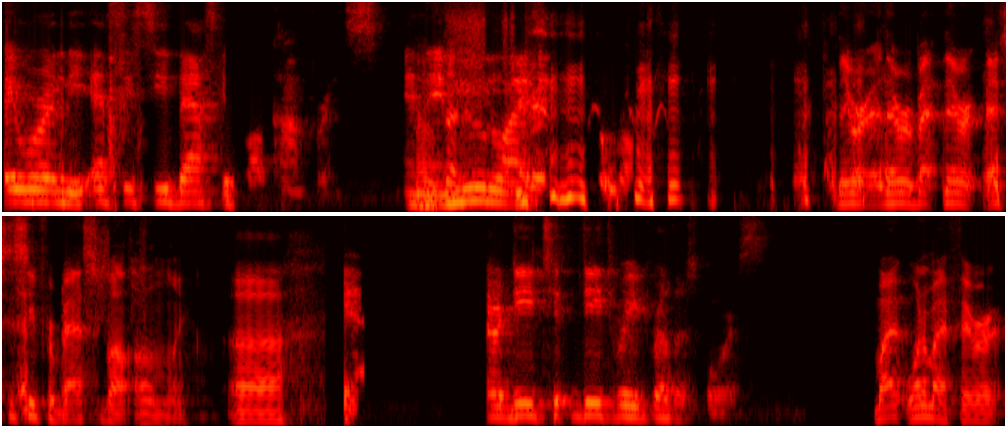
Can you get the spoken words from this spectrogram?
They were in the SEC basketball conference, and Oh. they moonlighted. They were they were ba- they were SEC for basketball only. uh, They were D D three for other sports. My one of my favorite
